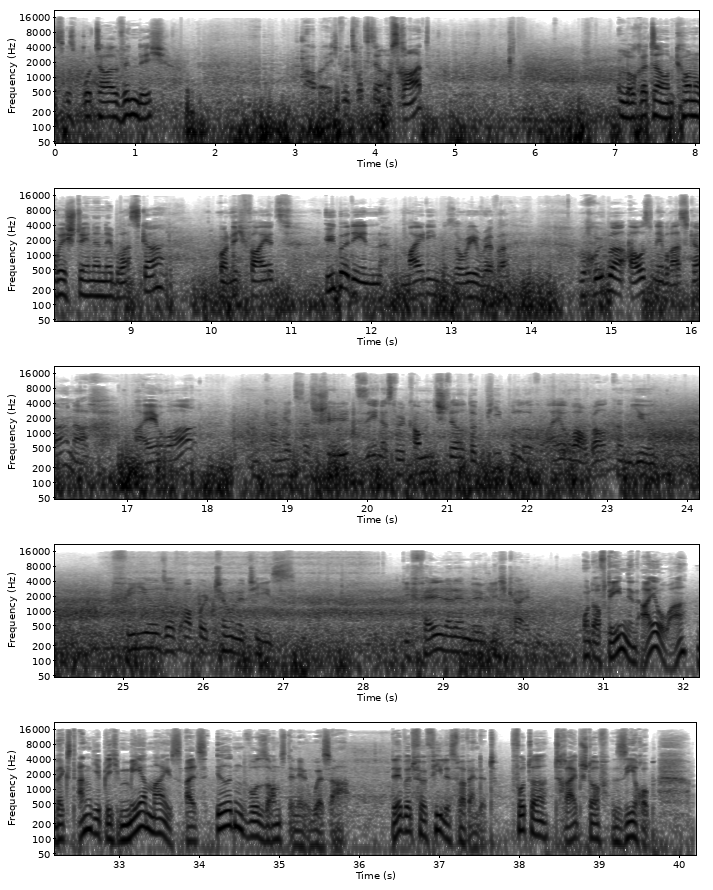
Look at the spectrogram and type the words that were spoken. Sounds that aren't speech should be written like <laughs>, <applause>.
Es ist brutal windig. Aber ich will trotzdem aufs Rad. Loretta und Connery stehen in Nebraska. Und ich fahre jetzt über den Mighty Missouri River rüber aus Nebraska nach Iowa und kann jetzt das Schild sehen, das Willkommensschild. The people of Iowa welcome you. Fields of Opportunities. Die Felder der Möglichkeiten. Und auf denen in Iowa wächst angeblich mehr Mais als irgendwo sonst in den USA. Der wird für vieles verwendet. Futter, Treibstoff, Sirup.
